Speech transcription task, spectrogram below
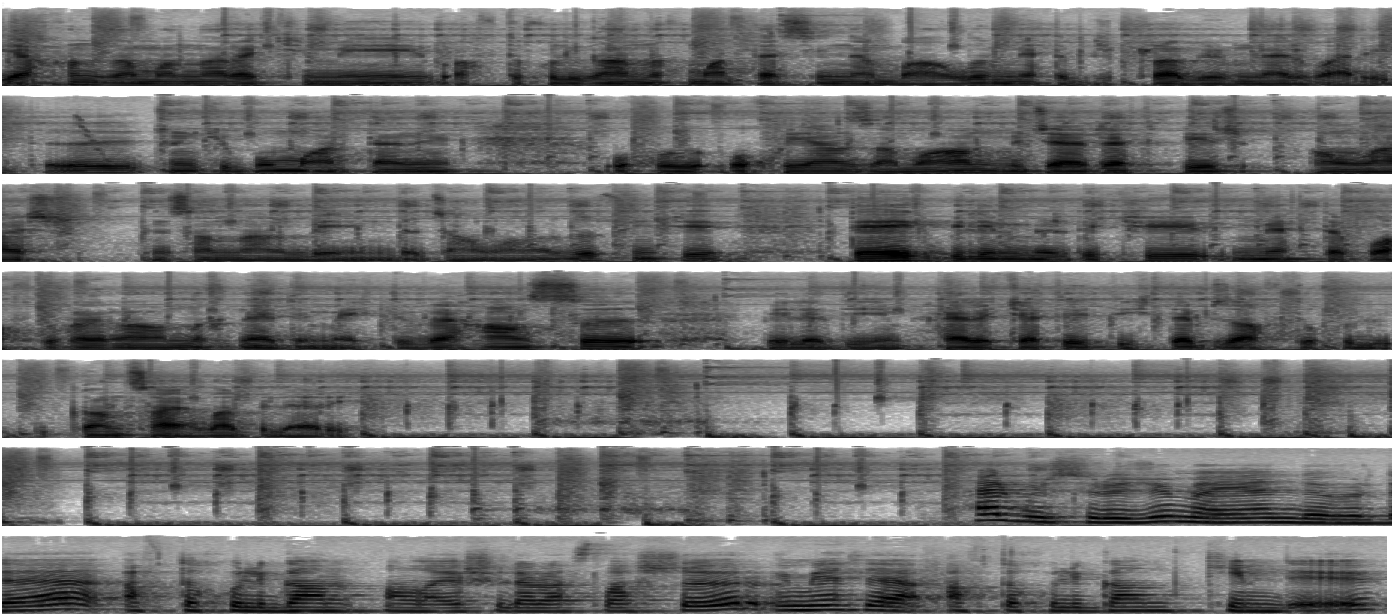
yaxın zamanlara kimi avtoxuliqanlıq maddəsi ilə bağlı ümumiyyətlə bir problemlər var idi. Çünki bu maddəni oxu oxuyan zaman mücərrəd bir anlayış insanların beynində canlanırdı. Çünki dəqiq bilinmirdi ki, ümumiyyətlə bu avtoxuliqanlıq nə deməkdir və hansı belə deyim, hərəkət etdikdə biz avtoxuliqan sayıla bilərik. Hər bir sürücü müəyyən dövrdə avtoxuliqan anlayışı ilə rastlaşır. Ümumiyyətlə avtoxuliqan kimdir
